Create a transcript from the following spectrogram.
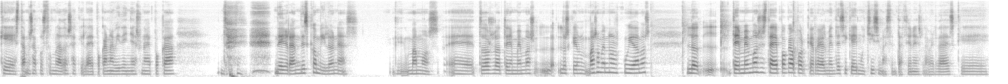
estamos acostumbrados a que la época navideña es una época de, grandes comilonas. Vamos, eh, todos lo tememos, los que más o menos nos cuidamos, lo, tememos esta época porque realmente sí que hay muchísimas tentaciones. La verdad es que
